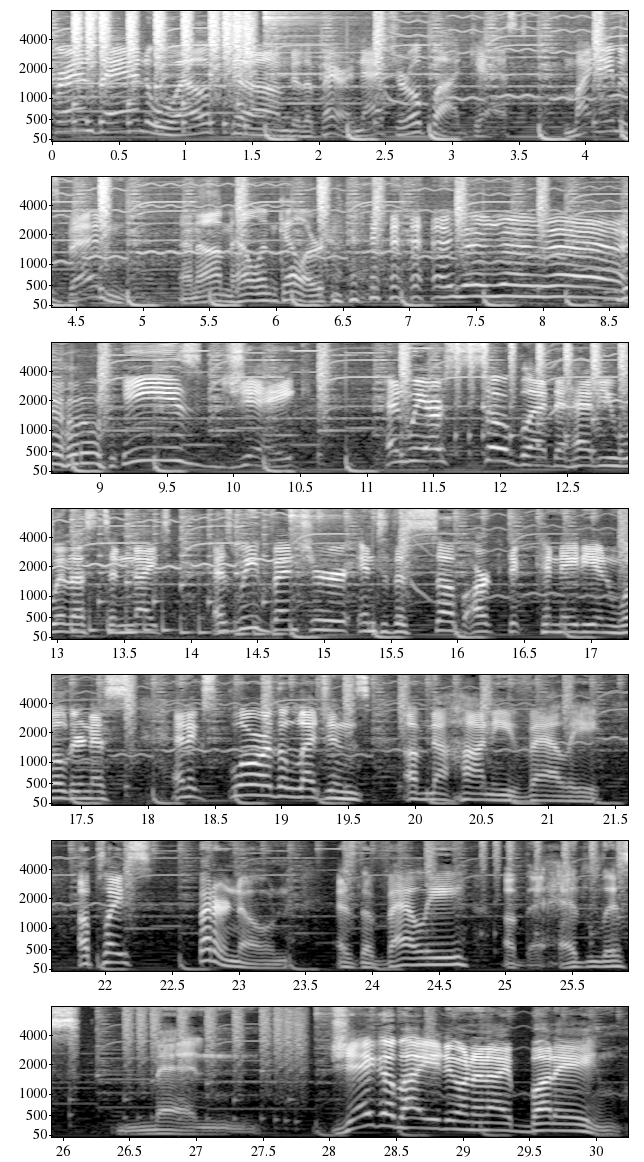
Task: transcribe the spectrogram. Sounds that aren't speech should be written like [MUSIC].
friends, and welcome to the Paranatural Podcast. My name is Ben. And I'm Helen Keller. [LAUGHS] He's Jake. And we are so glad to have you with us tonight as we venture into the subarctic Canadian wilderness and explore the legends of Nahanni Valley, a place better known as the Valley of the Headless Men. Jacob, how you doing tonight, buddy?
